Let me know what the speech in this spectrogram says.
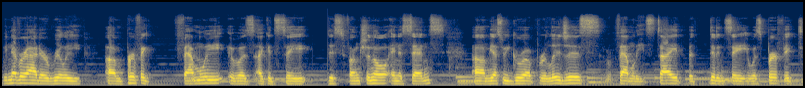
We never had a really um, perfect family. It was, I could say, dysfunctional in a sense. Um, yes, we grew up religious, family is tight, but didn't say it was perfect.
